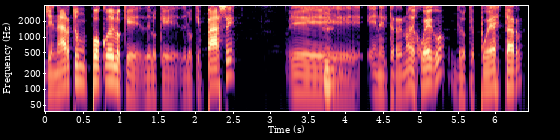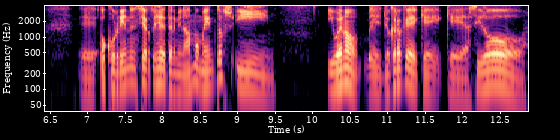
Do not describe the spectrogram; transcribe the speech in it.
Llenarte un poco de lo que, de lo que, de lo que pase en el terreno de juego, de lo que pueda estar ocurriendo en ciertos y determinados momentos y y bueno, eh, yo creo que, ha sido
